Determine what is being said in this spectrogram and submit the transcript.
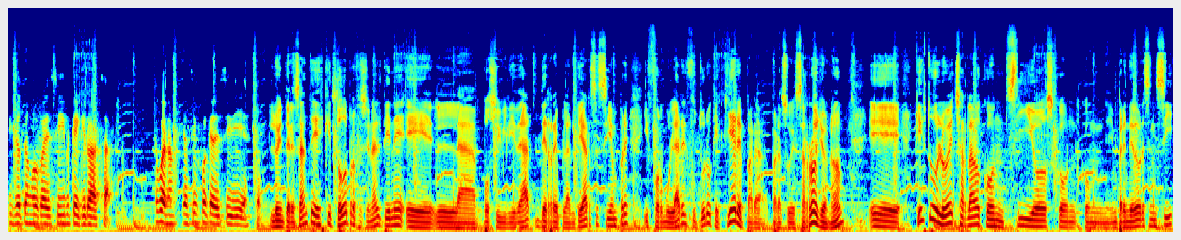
y yo tengo que decidir qué quiero hacer. Bueno, y así fue que decidí esto. Lo interesante es que todo profesional tiene eh, la posibilidad de replantearse siempre y formular el futuro que quiere para, para su desarrollo, ¿no? Eh, que esto lo he charlado con CEOs, con, con emprendedores en sí,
